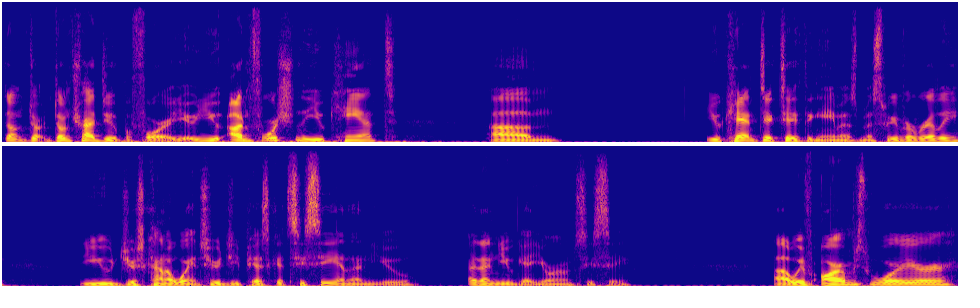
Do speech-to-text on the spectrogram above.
Don't don't, don't try to do it before. You you unfortunately you can't um you can't dictate the game as Mistweaver really. You just kind of wait until your DPS gets CC and then you and then you get your own CC. Uh, we have Arms Warrior,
